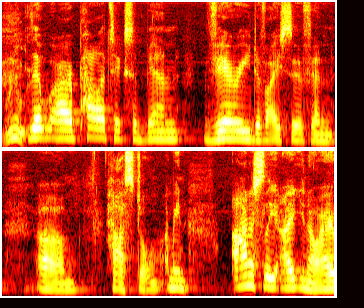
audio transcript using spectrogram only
Really. That our politics have been very divisive and um, hostile. I mean, honestly, I, you know, I,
